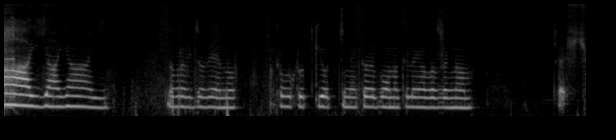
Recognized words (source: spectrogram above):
Ajajaj. Dobra widzowie, no to był krótki odcinek, to by było na tyle, ja was żegnam. Cześć.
